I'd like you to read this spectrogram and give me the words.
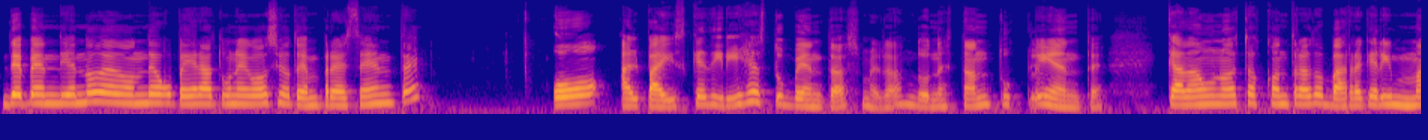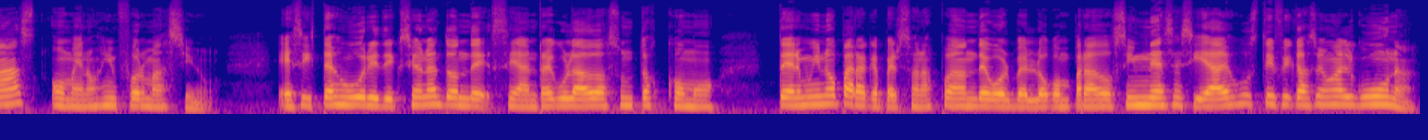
Dependiendo de dónde opera tu negocio, ten presente o al país que diriges tus ventas, ¿verdad? Donde están tus clientes, cada uno de estos contratos va a requerir más o menos información. Existen jurisdicciones donde se han regulado asuntos como término para que personas puedan devolver lo comprado sin necesidad de justificación alguna.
